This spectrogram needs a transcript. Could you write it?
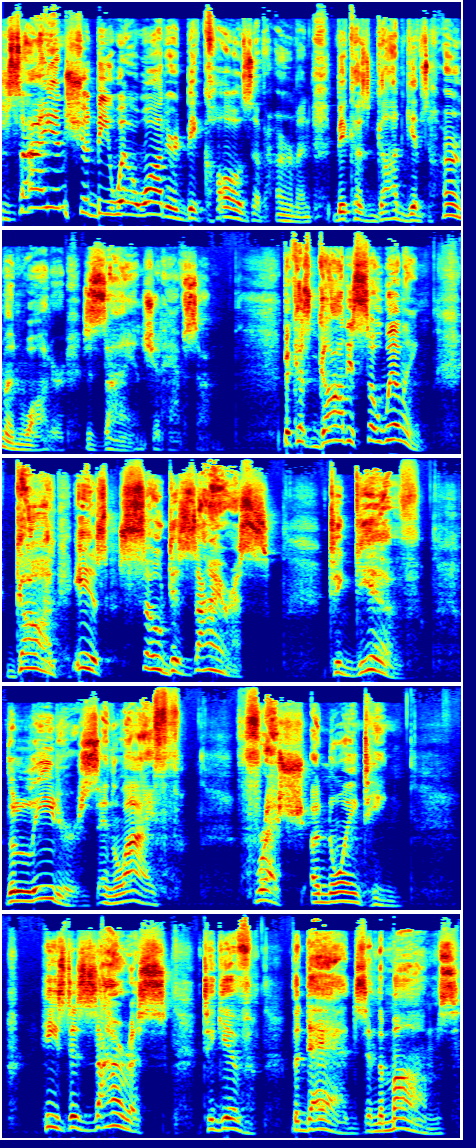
Zion should be well watered because of Hermon, because God gives Hermon water. Zion should have some because God is so willing. God is so desirous to give the leaders in life fresh anointing. He's desirous to give the dads and the moms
